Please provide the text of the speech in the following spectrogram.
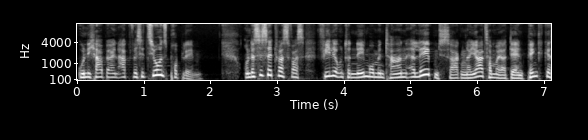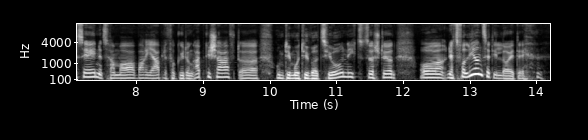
Und ich habe ein Akquisitionsproblem. Und das ist etwas, was viele Unternehmen momentan erleben. Sie sagen, naja, jetzt haben wir ja Dan Pink gesehen, jetzt haben wir variable Vergütung abgeschafft, äh, um die Motivation nicht zu zerstören. Und jetzt verlieren sie die Leute.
